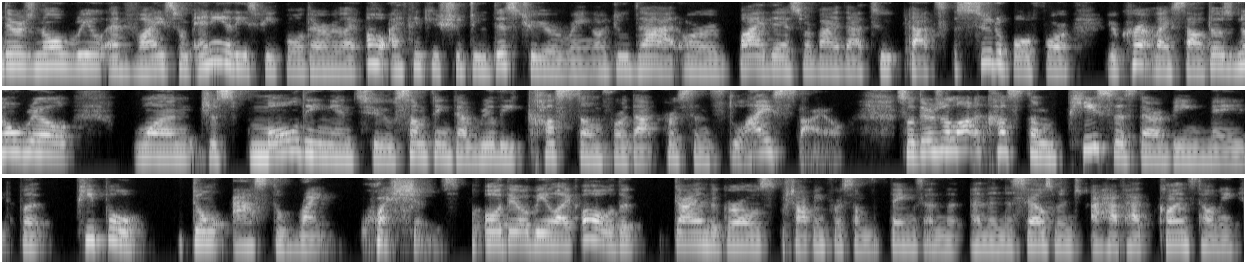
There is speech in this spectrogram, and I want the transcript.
There's no real advice from any of these people that are like, oh, I think you should do this to your ring or do that or buy this or buy that to that's suitable for your current lifestyle. There's no real one just molding into something that really custom for that person's lifestyle. So there's a lot of custom pieces that are being made, but people don't ask the right questions. Or they'll be like, oh, the guy and the girls shopping for some things and the, and then the salesman I have had clients tell me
